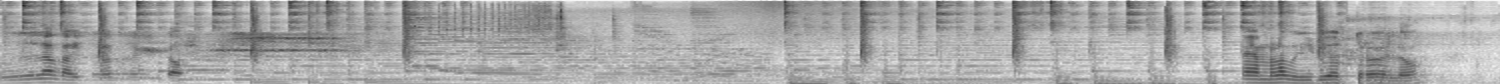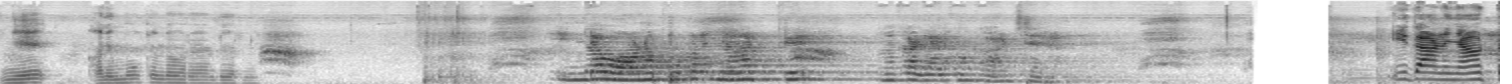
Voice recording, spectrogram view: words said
നല്ല വൈബ്രേഷൻ കേട്ടോ. അപ്പം നമ്മളെ വീഡിയോ അത്രേ ഇനി അനിമോക്ക് എന്താ പറയാണ്ട് പറഞ്ഞു? എന്റെ ഓണപ്പൂക്കളം ഞാൻ ഇട്ട് നിങ്ങൾക്ക് എല്ലാവർക്കും കാണിച്ചു തരാം. ഇതാണ് ഞാൻ ഇട്ട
